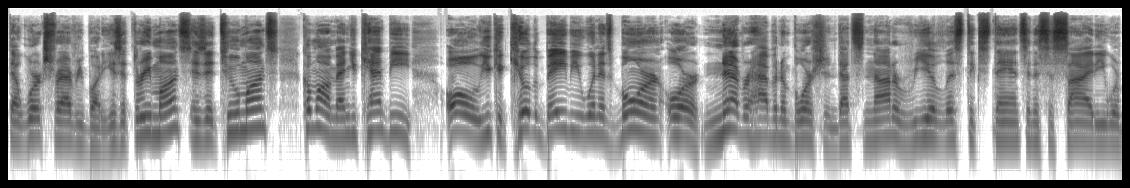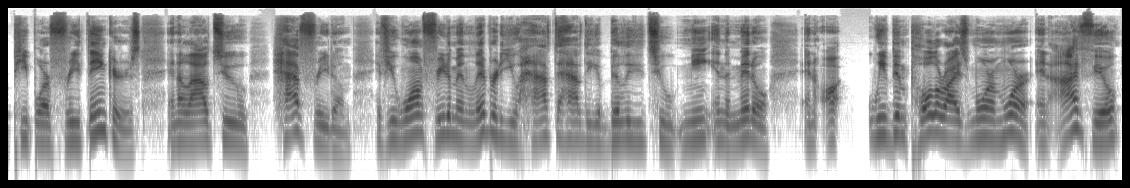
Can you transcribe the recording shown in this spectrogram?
that works for everybody. Is it three months? Is it two months? Come on, man. You can't be oh, you could kill the baby when it's born or never have an abortion. That's not a realistic stance in a society where people are free thinkers and allowed to have freedom. If you want freedom and liberty, you have to have the ability to meet in the middle. And we've been polarized more and more. And I feel.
